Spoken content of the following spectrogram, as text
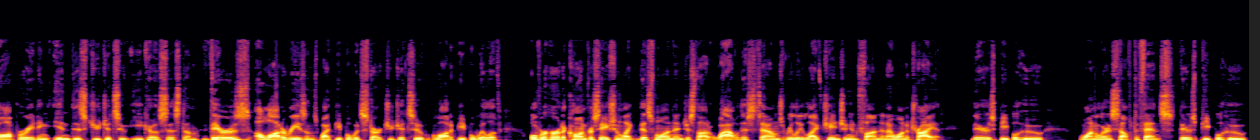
operating in this jujitsu ecosystem. There's a lot of reasons why people would start jujitsu. A lot of people will have overheard a conversation like this one and just thought, wow, this sounds really life changing and fun, and I want to try it. There's people who want to learn self defense. There's people who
